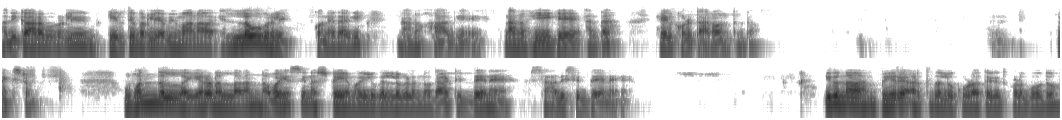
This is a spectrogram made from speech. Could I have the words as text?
ಅಧಿಕಾರ ಬರಲಿ, ಕೀರ್ತಿ ಬರಲಿ, ಅಭಿಮಾನ ಎಲ್ಲವೂ ಬರಲಿ ಕೊನೆಯದಾಗಿ ನಾನು ಹಾಗೆ, ನಾನು ಹೀಗೆ ಅಂತ ಹೇಳ್ಕೊಳ್ತಾ ಇರೋವಂಥದ್ದು. ನೆಕ್ಸ್ಟ್ ಒಂದಲ್ಲ ಎರಡಲ್ಲ ನನ್ನ ವಯಸ್ಸಿನಷ್ಟೇ ಮೈಲುಗಲ್ಲುಗಳನ್ನು ದಾಟಿದ್ದೇನೆ, ಸಾಧಿಸಿದ್ದೇನೆ. ಇದನ್ನ ಬೇರೆ ಅರ್ಥದಲ್ಲೂ ಕೂಡ ತೆಗೆದುಕೊಳ್ಬಹುದು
